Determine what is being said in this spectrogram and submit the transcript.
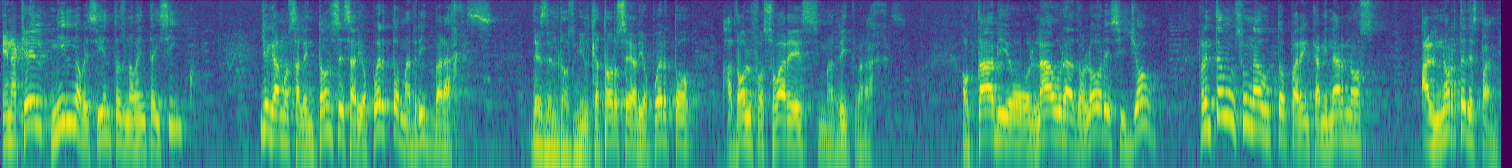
En aquel 1995 llegamos al entonces aeropuerto Madrid-Barajas. Desde el 2014 aeropuerto Adolfo Suárez Madrid-Barajas. Octavio, Laura, Dolores y yo rentamos un auto para encaminarnos al norte de España.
